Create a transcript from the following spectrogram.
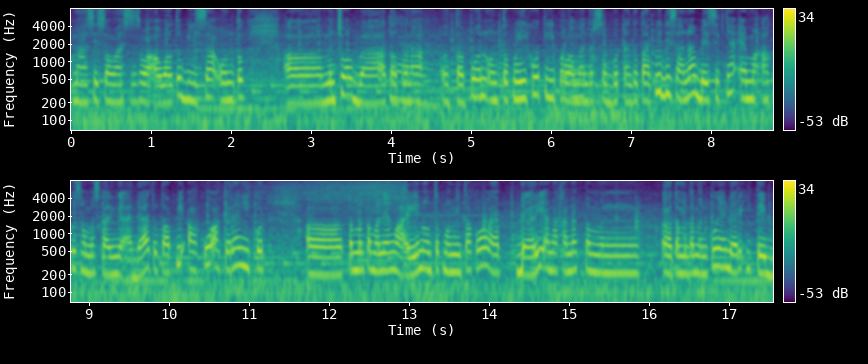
mahasiswa-mahasiswa awal tuh bisa untuk uh, mencoba ataupun yeah, yeah. ataupun untuk mengikuti perlombaan mm. tersebut. Nah, tetapi di sana basicnya emang aku sama sekali nggak ada, tetapi aku akhirnya ngikut uh, teman-teman yang lain untuk meminta collab dari anak-anak temen uh, teman-temanku yang dari ITB.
